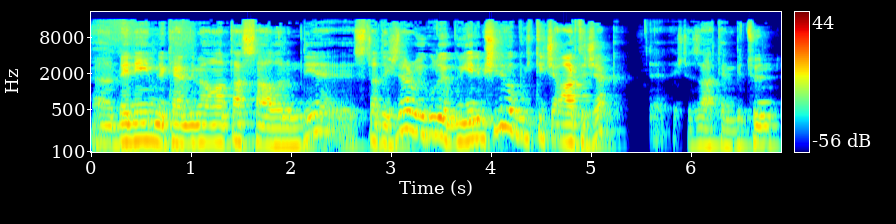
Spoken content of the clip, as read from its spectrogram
deneyimle kendime avantaj sağlarım diye e, stratejiler uyguluyor. Bu yeni bir şey değil ve bu gittikçe artacak. E, İşte zaten bütün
